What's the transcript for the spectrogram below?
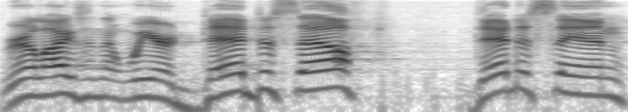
realizing that we are dead to self, dead to sin,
